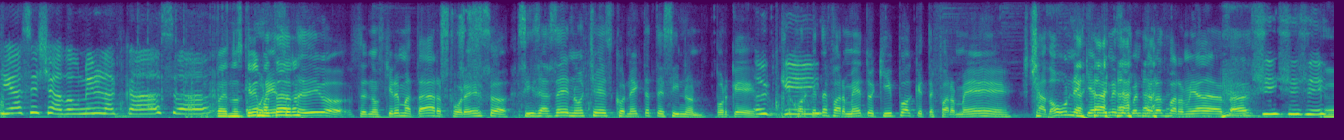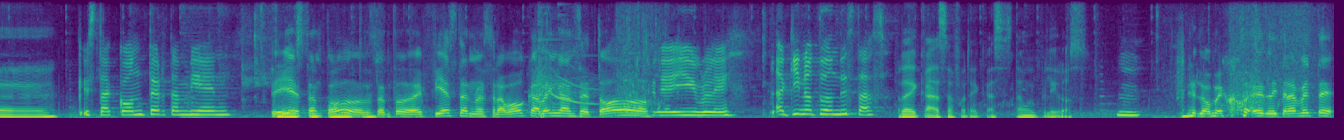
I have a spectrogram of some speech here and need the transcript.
¿Qué hace Shadow en la casa? Pues nos quieren por eso matar. te digo, se nos quiere matar, por eso. Si se hace de noche, desconéctate, Sinon. Porque mejor que te farmee tu equipo a que te farmee Shadowne, que ya tiene 50 horas farmeadas, ¿sabes? Sí, sí, sí. Eh, Está Counter también. Sí, Sí, están está todos, están todos. Hay fiesta en nuestra boca, vénganse todos. Increíble. Aquí no, ¿tú dónde estás? fuera de casa, fuera de casa. Está muy peligroso. Mm. Lo mejor, es, literalmente,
